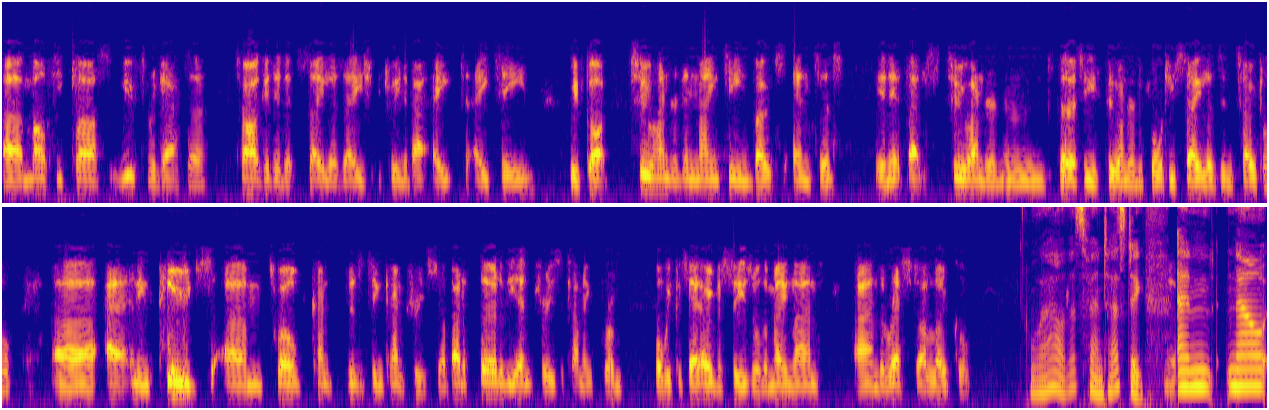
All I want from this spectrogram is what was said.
uh, multi-class youth regatta targeted at sailors aged between about 8 to 18. We've got 219 boats entered in it. That's 230, 240 sailors in total, uh, and includes um, 12 con- visiting countries. So about a third of the entries are coming from what we could say overseas or the mainland, and the rest are local. Wow, that's fantastic. And now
